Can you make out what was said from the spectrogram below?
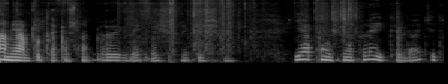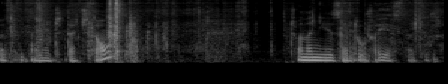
A, miałam tutaj jakąś, jakąś, jakieś, jakąś naklejkę dać. I teraz pytanie, czy dać tą? Czy ona nie jest za duża? Jest za duża.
